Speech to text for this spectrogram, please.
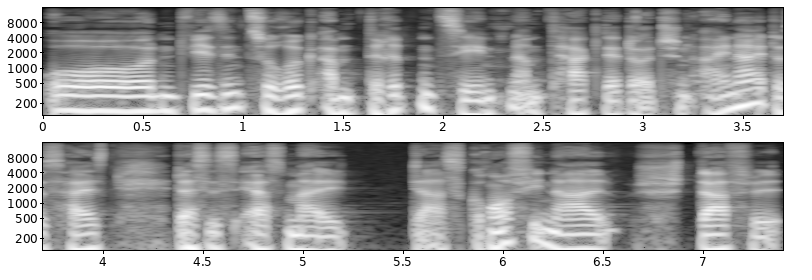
Und wir sind zurück am 3.10., am Tag der deutschen Einheit. Das heißt, das ist erstmal das Grand Final Staffel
